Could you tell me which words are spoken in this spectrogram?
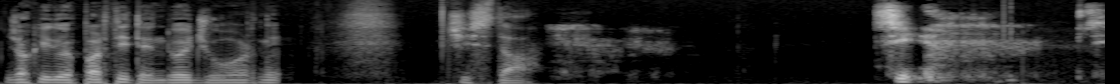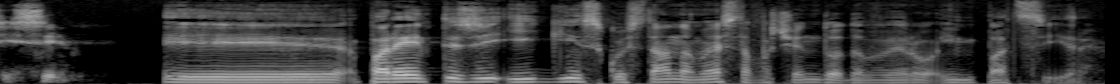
giochi due partite in due giorni, ci sta. Sì, sì, sì. E parentesi, Higgins quest'anno a me sta facendo davvero impazzire.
